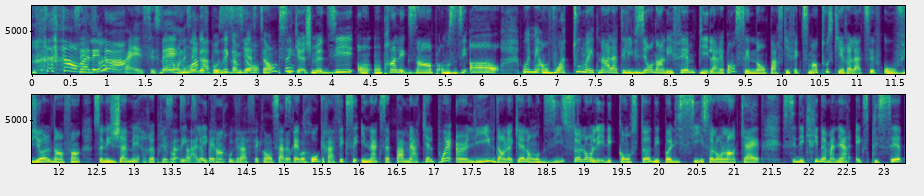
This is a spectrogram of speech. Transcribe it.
on va aller dur. là. hein? Ben, c'est ça. Ben, on essaie de se poser comme question. C'est que je me dis, on, on prend l'exemple, on se dit, oh, oui, mais on voit tout maintenant à la télévision, dans les films. Puis la réponse, c'est non, parce qu'effectivement, tout ce qui est relatif au viol d'enfants, ce n'est jamais ça, représenté ça à serait bien l'écran. trop graphique. On Ça serait pas. trop graphique, c'est inacceptable. Mais à quel point un livre dans lequel on dit, selon les, les constats des policiers, selon l'enquête, c'est décrit de manière explicite.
